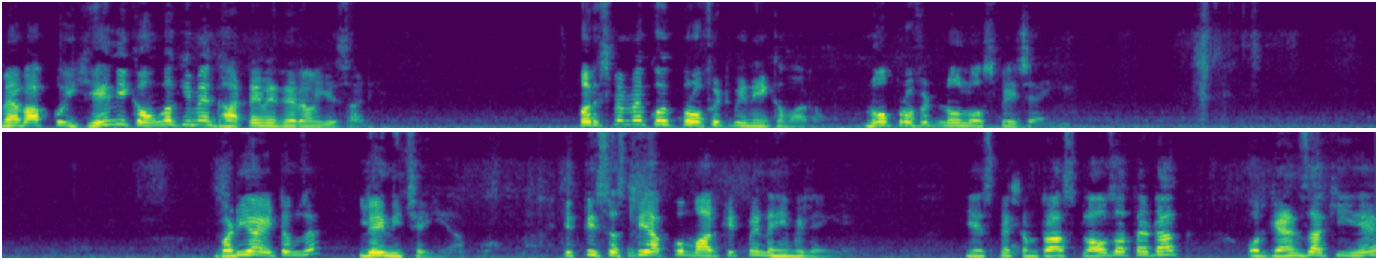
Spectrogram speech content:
मैं अब आपको ये नहीं कहूँगा कि मैं घाटे में दे रहा हूँ ये साड़ी। पर इसमें मैं कोई प्रॉफिट भी नहीं कमा रहा हूँ। नो प्रॉफिट नो लॉस पे जाएँगे। बढ़िया आइटम्स है, लेनी चाहिए आपको। इतनी सस्ती आपको मार्केट में नहीं मिलेंगी। ये इसमें कंट्रास्ट ब्लाउज आता है डार्क और गैंजा की है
